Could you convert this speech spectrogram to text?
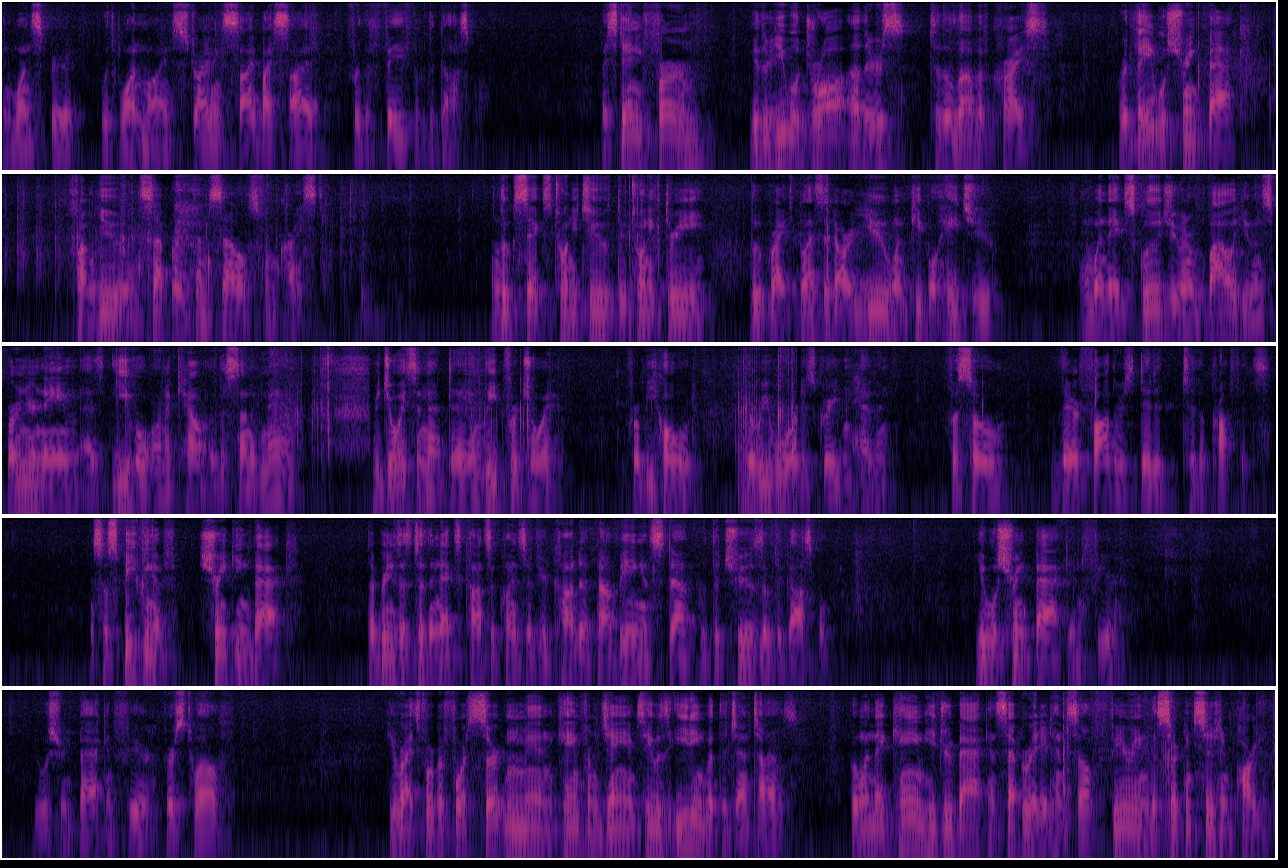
in one spirit, with one mind, striving side by side for the faith of the gospel. By standing firm, either you will draw others to the love of Christ, or they will shrink back from you and separate themselves from Christ. Luke 6, 22 through 23, Luke writes, Blessed are you when people hate you, and when they exclude you and revile you and spurn your name as evil on account of the Son of Man. Rejoice in that day and leap for joy, for behold, your reward is great in heaven, for so their fathers did it to the prophets. And so, speaking of shrinking back, that brings us to the next consequence of your conduct not being in step with the truths of the gospel you will shrink back in fear. You will shrink back in fear. Verse 12. He writes, For before certain men came from James, he was eating with the Gentiles. But when they came, he drew back and separated himself, fearing the circumcision party.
